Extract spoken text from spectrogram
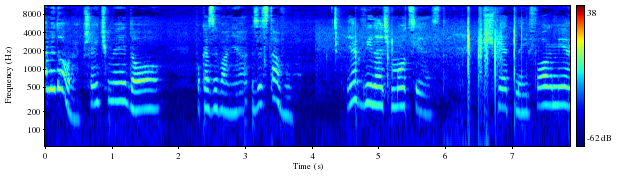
Ale dobra, przejdźmy do pokazywania zestawu. Jak widać, moc jest świetnej formie.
